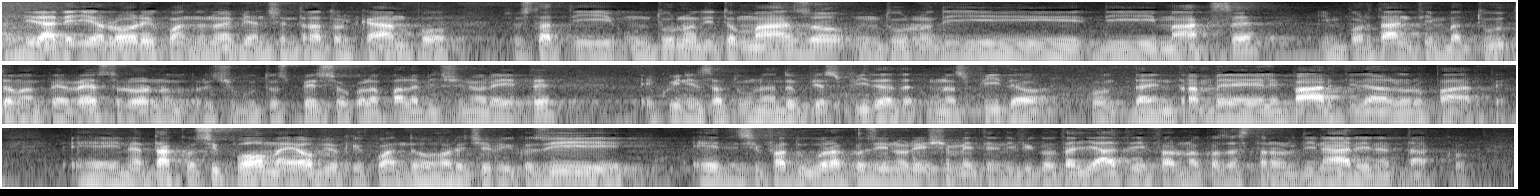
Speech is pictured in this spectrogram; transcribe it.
Al di là degli errori, quando noi abbiamo centrato il campo, sono stati un turno di Tommaso, un turno di, di Max, importanti in battuta, ma per il resto loro hanno ricevuto spesso con la palla vicino a rete e quindi è stata una doppia sfida, una sfida da entrambe le parti, dalla loro parte. In attacco si può, ma è ovvio che quando ricevi così e si fa dura così non riesci a mettere in difficoltà gli altri, devi fare una cosa straordinaria in attacco.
